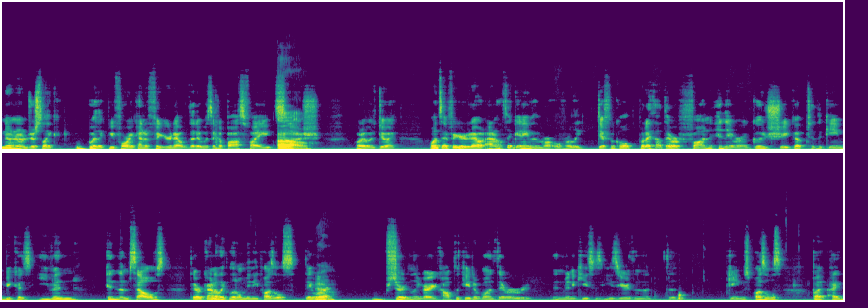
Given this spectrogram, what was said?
no, no, just like but like before I kind of figured out that it was like a boss fight Oh. slash what I was doing. Once I figured it out, I don't think any of them are overly difficult, but I thought they were fun and they were a good shake up to the game because even in themselves, they were kind of like little mini puzzles. They yeah were certainly very complicated ones. They were in many cases easier than the, the game's puzzles, but I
